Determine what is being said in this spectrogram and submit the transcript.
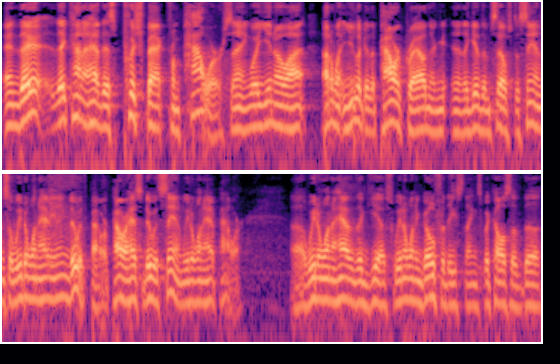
And they they kind of have this pushback from power, saying, "Well, you know, I, I don't want you look at the power crowd, and, and they give themselves to sin, so we don't want to have anything to do with power. Power has to do with sin. We don't want to have power. Uh, we don't want to have the gifts. We don't want to go for these things because of the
